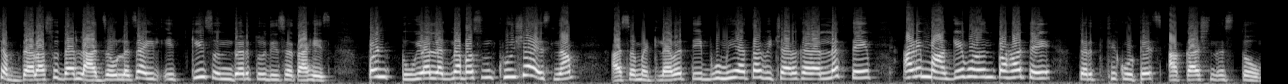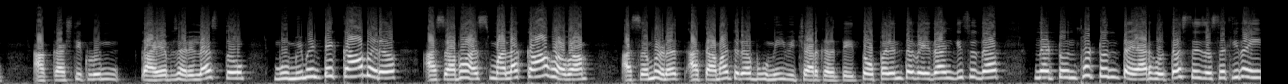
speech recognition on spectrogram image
शब्दाला सुद्धा लाजवलं जाईल. इतकी सुंदर तू दिसत आहेस. पण तू या लग्नापासून खुश आहेस ना? असं म्हटल्यावर ती भूमी आता विचार करायला लागते आणि मागे वळून पाहते तर तिथे कुठेच आकाश नसतो. आकाश तिकडून गायब झालेला असतो. भूमी म्हणते का बरं? असा भास मला का व्हावा? असं म्हणत आता मात्र भूमी विचार करते. तोपर्यंत वेदांगी सुद्धा नटून थटून तयार होत असते जसं की नाही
